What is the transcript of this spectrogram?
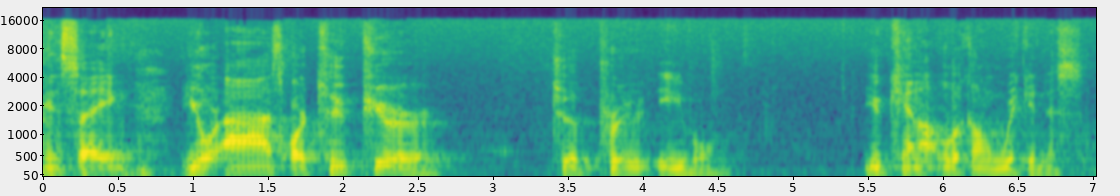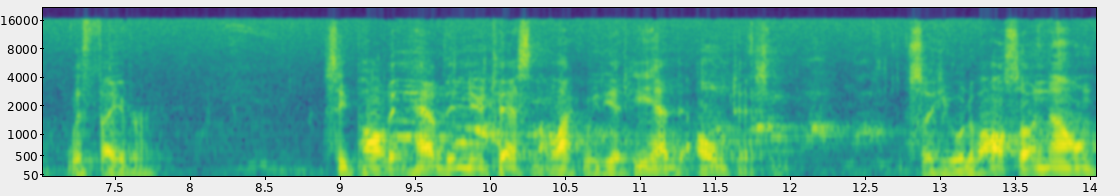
in saying, Your eyes are too pure to approve evil. You cannot look on wickedness with favor. See, Paul didn't have the New Testament like we did. He had the Old Testament. So he would have also known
